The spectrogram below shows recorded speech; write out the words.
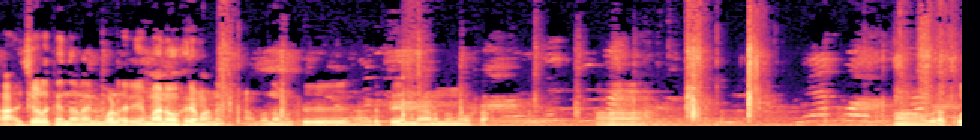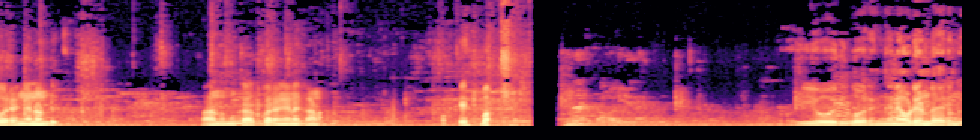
കാഴ്ചകളൊക്കെ എന്താണേലും വളരെ മനോഹരമാണ്. അപ്പോൾ നമുക്ക് അടുത്ത് എന്താണെന്ന് നോക്കാം. ആ ആ അവിടെ കുരങ്ങനുണ്ട്. ആ നമുക്ക് ആ കുരങ്ങനെ കാണാം. ഓക്കെ ബാ അയ്യോ ഒരു കുരങ്ങനെ അവിടെ ഉണ്ടായിരുന്നു.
